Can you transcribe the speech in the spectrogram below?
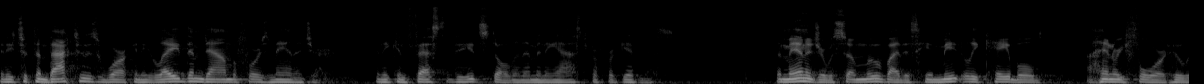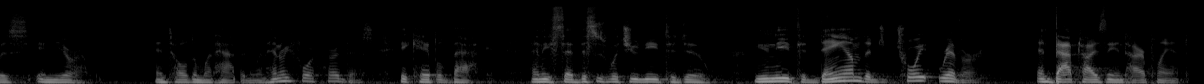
and he took them back to his work and he laid them down before his manager. And he confessed that he'd stolen them and he asked for forgiveness. The manager was so moved by this, he immediately cabled Henry Ford, who was in Europe, and told him what happened. When Henry Ford heard this, he cabled back and he said, This is what you need to do. You need to dam the Detroit River and baptize the entire plant.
